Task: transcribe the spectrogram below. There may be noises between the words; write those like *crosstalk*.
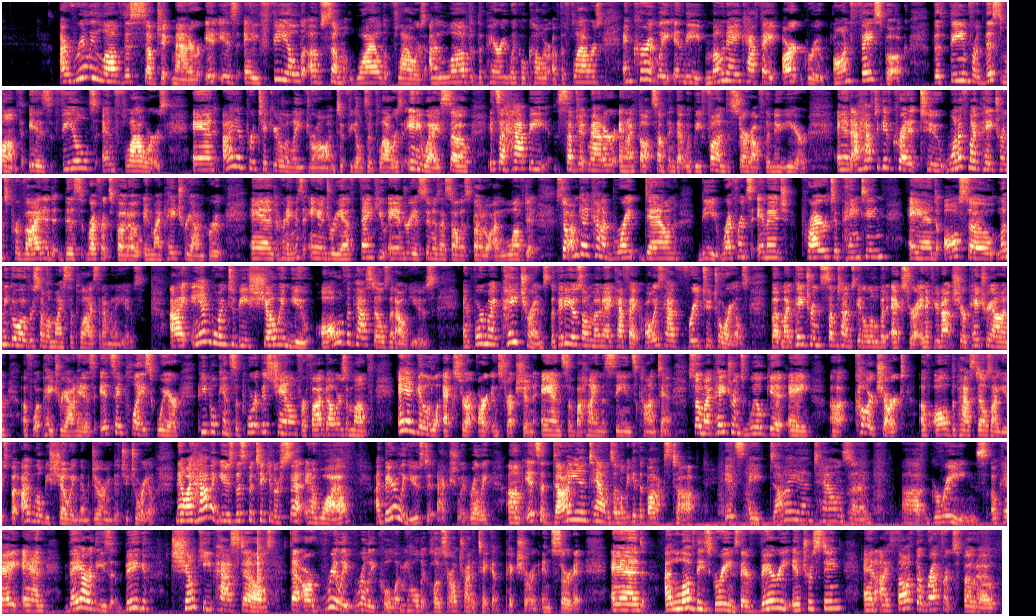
I really love this subject matter. It is a field of some wild flowers. I loved the periwinkle color of the flowers. And currently in the Monet Cafe art group on Facebook, the theme for this month is fields and flowers. And I am particularly drawn to fields and flowers anyway, so it's a happy subject matter and I thought something that would be fun to start off the new year. And I have to give credit to one of my patrons provided this reference photo in my Patreon group. And her name is Andrea. Thank you, Andrea. As soon as I saw this photo, I loved it. So I'm going to kind of break down the reference image prior to painting. And also, let me go over some of my supplies that I'm going to use. I am going to be showing you all of the pastels that I'll use. And for my patrons, the videos on Monet Cafe always have free tutorials but my patrons sometimes get a little bit extra. And if you're not sure Patreon of what Patreon is, it's a place where people can support this channel for $5 a month and get a little extra art instruction and some behind the scenes content. So my patrons will get a uh, color chart of all of the pastels I use, but I will be showing them during the tutorial. Now I haven't used this particular set in a while. I barely used it actually, really. Um, it's a Diane Townsend. Let me get the box top. It's a Diane Townsend uh, greens, okay? And they are these big chunky pastels that are really, really cool. Let me hold it closer. I'll try to take a picture and insert it. And I love these greens. They're very interesting. And I thought the reference photo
